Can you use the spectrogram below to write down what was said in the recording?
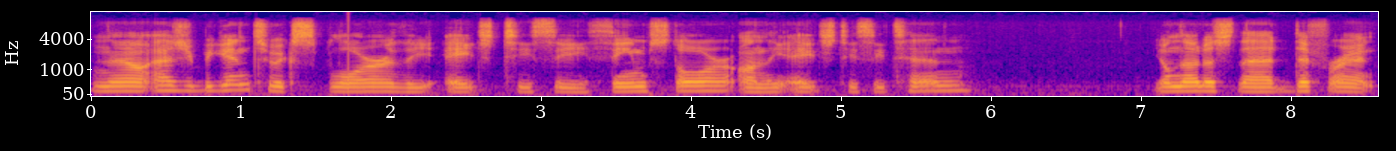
Now, as you begin to explore the HTC theme store on the HTC 10, you'll notice that different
